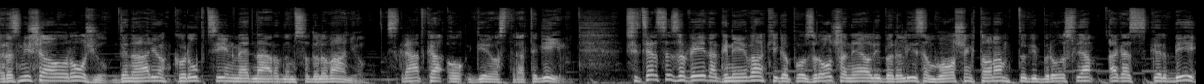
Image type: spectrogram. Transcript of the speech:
Razmišlja o orožju, denarju, korupciji in mednarodnem sodelovanju. Skratka, o geostrategiji. Sicer se zaveda gneva, ki ga povzroča neoliberalizem Washingtona, tudi Bruslja, a ga skrbi,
